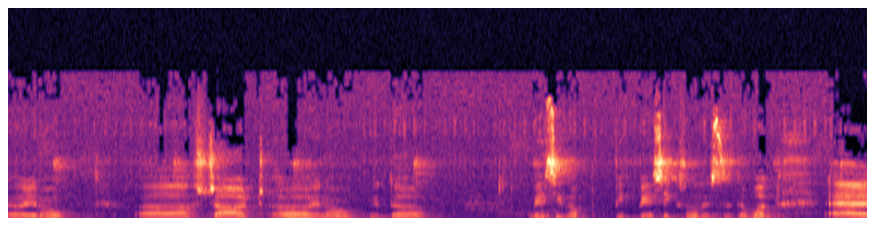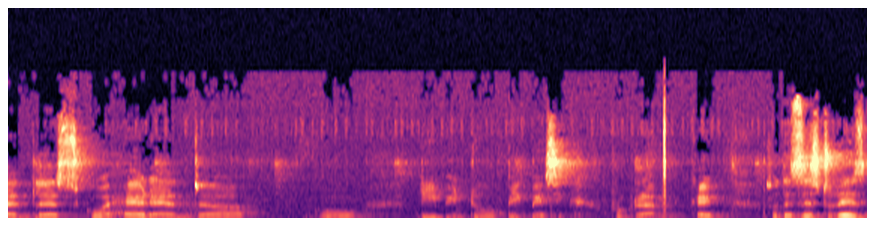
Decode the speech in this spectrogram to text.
uh, you know uh, start uh, you know with the basic of PIC basic. So this is the one. And let's go ahead and uh, go deep into PIC basic programming okay? So this is today's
